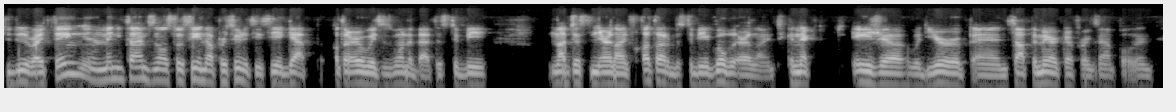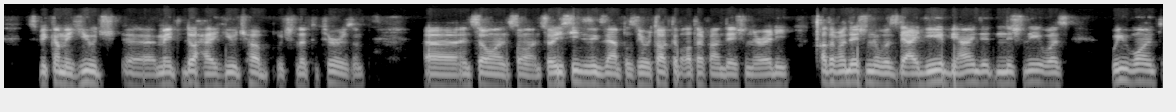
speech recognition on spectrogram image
to do the right thing and many times and also see an opportunity see a gap. Qatar airways is one of that is to be not just an airline for qatar but to be a global airline to connect asia with europe and south america for example and it's become a huge uh, made doha a huge hub which led to tourism uh, and so on and so on. So you see these examples here. We talked about Qatar Foundation already. Qatar Foundation was the idea behind it initially was we want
